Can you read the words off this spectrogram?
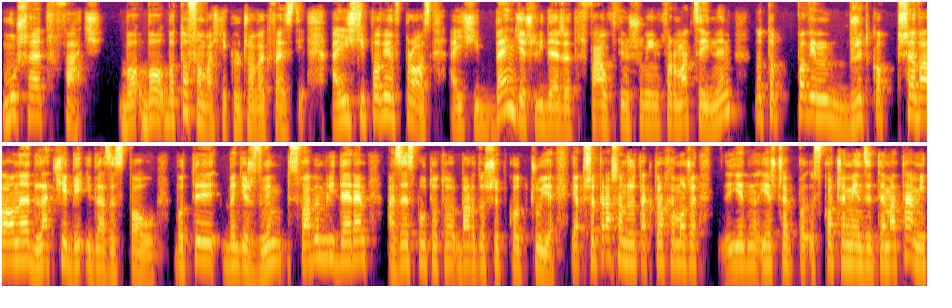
muszę trwać. Bo, bo, bo to są właśnie kluczowe kwestie. A jeśli powiem wprost, a jeśli będziesz liderze trwał w tym szumie informacyjnym, no to powiem brzydko przewalone dla ciebie i dla zespołu, bo ty będziesz złym, słabym liderem, a zespół to, to bardzo szybko odczuje. Ja przepraszam, że tak trochę może jedno, jeszcze skoczę między tematami,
